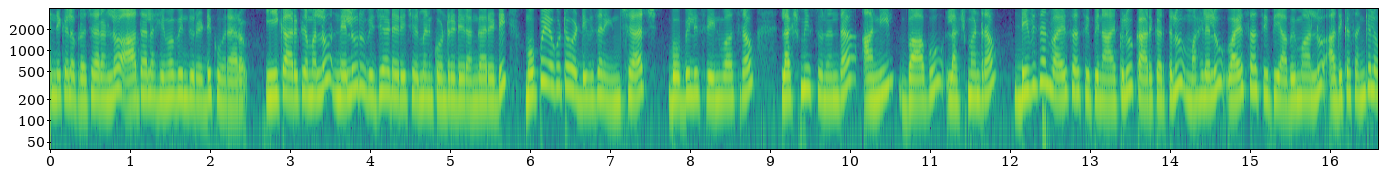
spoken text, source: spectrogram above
ఎన్నికల ప్రచారంలో ఆదాల హిమబిందు రెడ్డి కోరారు. ఈ కార్యక్రమంలో నెల్లూరు విజయ డైరీ చైర్మన్ కొండ్రెడ్డి రంగారెడ్డి ముప్పై ఒకటవ division incharge Bobbili Srinivasarao Lakshmi Sunanda Anil Babu Lakshmanarao division YSRCP నాయకులు కార్యకర్తలు మహిళలు వైఎస్ఆర్సీపీ అభిమానులు అధిక సంఖ్యలో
